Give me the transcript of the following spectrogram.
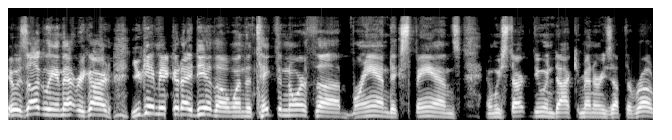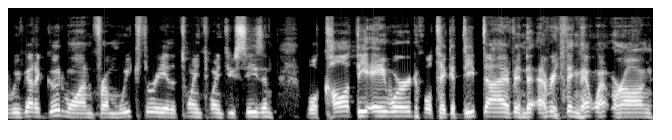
it was ugly in that regard. You gave me a good idea, though, when the Take the North uh, brand expands and we start doing documentaries up the road. We've got a good one from week three of the 2022 season. We'll call it the A word. We'll take a deep dive into everything that went wrong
